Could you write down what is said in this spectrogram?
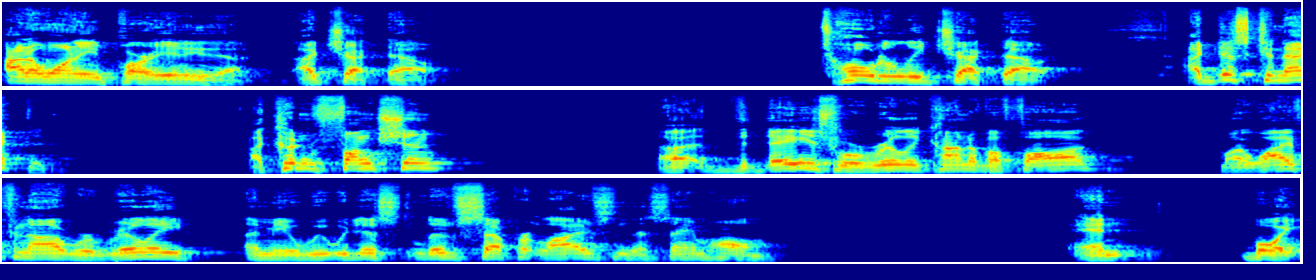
I don't want any part of any of that. I checked out. Totally checked out. I disconnected. I couldn't function. Uh, the days were really kind of a fog. My wife and I were really, I mean, we would just live separate lives in the same home. And boy,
